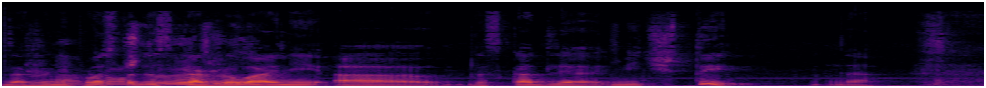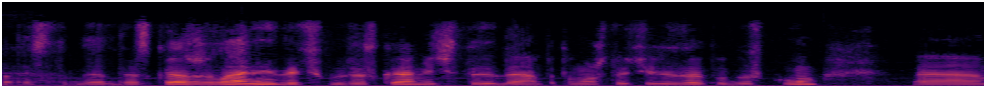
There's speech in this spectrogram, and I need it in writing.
Даже не а, просто доска эти- желаний, а доска для мечты, да. Доска желаний, доска мечты, да, потому что через эту доску, э,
